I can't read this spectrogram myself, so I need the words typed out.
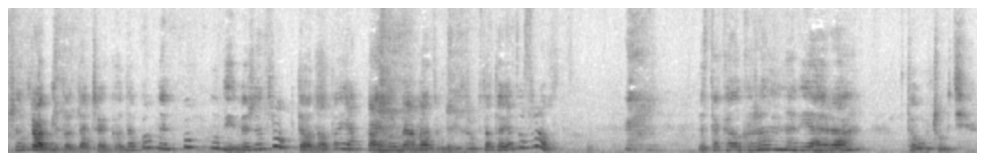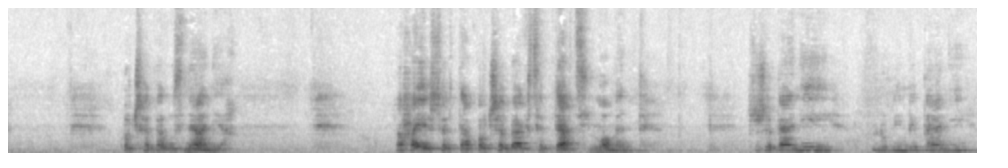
Że zrobi to. Dlaczego? No bo my mówimy, że zrób to. No to jak pani mama mówi zrób to, to ja to zrobię. To jest taka ogromna wiara w to uczucie. Potrzeba uznania. Aha, jeszcze ta potrzeba akceptacji. Moment. Proszę Pani, lubi mnie Pani?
